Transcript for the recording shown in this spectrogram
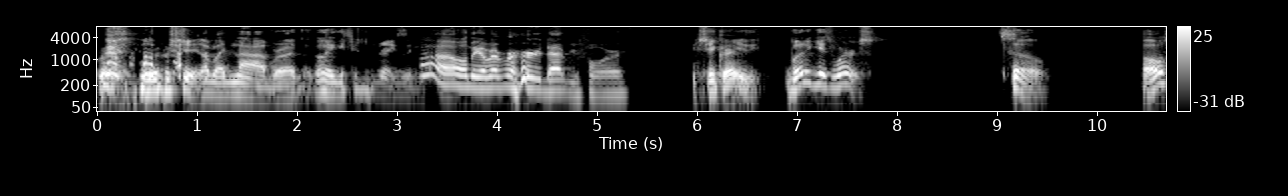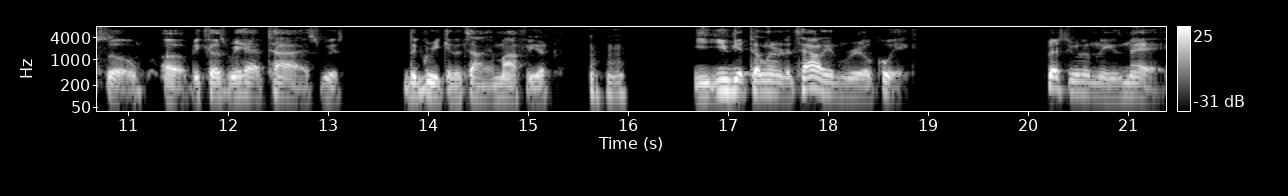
Real shit. I'm like, nah, bro. Go ahead and get you some drinks. I don't think I've ever heard that before. Shit crazy. But it gets worse. So also, uh, because we have ties with the Greek and Italian mafia, Mm-hmm. you, you get to learn Italian real quick. Especially when them niggas mad.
